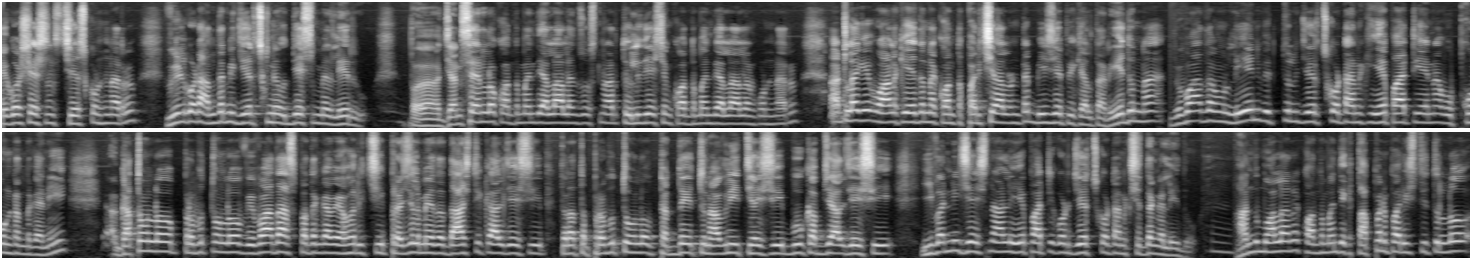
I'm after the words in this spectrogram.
నెగోషియేషన్స్ చేసుకుంటున్నారు. వీళ్ళు కూడా అందరినీ చేర్చుకునే ఉద్దేశం మీద లేరు. జనసేనలో కొంతమంది వెళ్ళాలని చూస్తున్నారు తెలుగుదేశం కొంతమంది వెళ్ళాలనుకుంటున్నారు అట్లాగే వాళ్ళకి ఏదైనా కొంత పరిచయాలు ఉంటే బీజేపీకి వెళ్తారు. ఏదున్నా వివాదం లేని వ్యక్తులు చేర్చుకోవడానికి ఏ పార్టీ అయినా ఒప్పుకుంటుంది కానీ గతంలో ప్రభుత్వంలో వివాదాస్పదంగా వ్యవహరించి ప్రజల మీద దాష్టికాలు చేసి తర్వాత ప్రభుత్వంలో పెద్ద ఎత్తున అవినీతి చేసి భూ కబ్జాలు చేసి ఇవన్నీ చేసిన వాళ్ళు ఏ పార్టీ కూడా చేర్చుకోవడానికి సిద్ధంగా లేదు. అందువలన కొంతమందికి తప్పని పరిస్థితుల్లో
